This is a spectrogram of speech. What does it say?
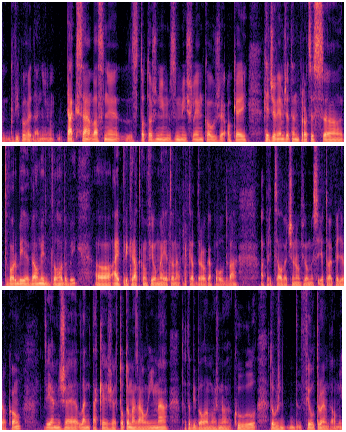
k vypovedaniu. Tak sa vlastne stotožním s myšlienkou, že OK, keďže viem, že ten proces uh, tvorby je veľmi dlhodobý, uh, aj pri krátkom filme je to napríklad Droga pol 2 a pri celovečernom filme je to aj 5 rokov, viem, že len také, že toto ma zaujíma, toto by bolo možno cool, to už filtrujem veľmi.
